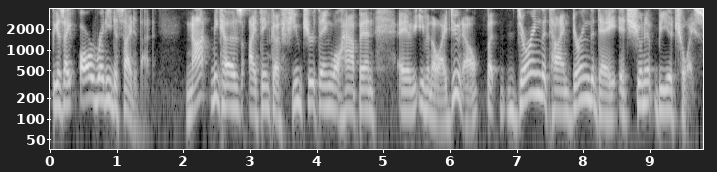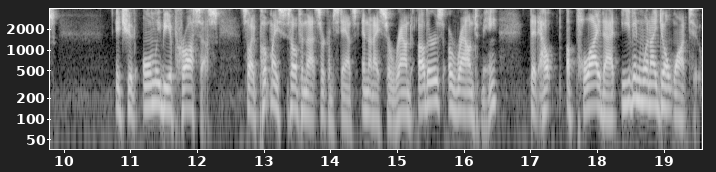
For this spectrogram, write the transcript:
because I already decided that. Not because I think a future thing will happen, eh, even though I do know, but during the time, during the day, it shouldn't be a choice. It should only be a process. So I put myself in that circumstance and then I surround others around me that help apply that even when I don't want to,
